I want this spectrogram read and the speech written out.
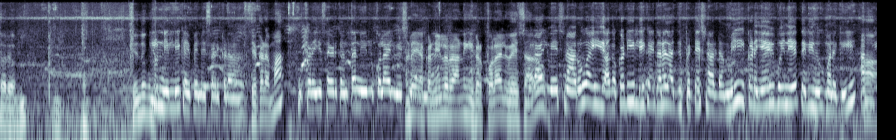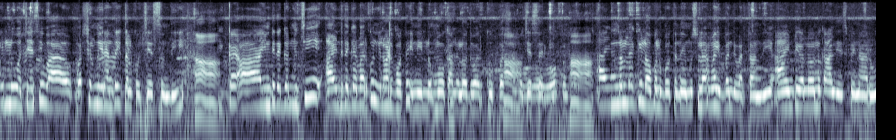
సరే అమ్మా. ఎందుకు? నీళ్ళు లీక్ అయిపోయినాయి సార్ ఇక్కడ. ఎక్కడమ్మా? ఇక్కడ ఈ సైడ్ కంతా నీళ్ళు కుళాయిలు అంటే వేసినారు. అక్కడ నీళ్ళు రానికి ఇక్కడ కుళాయిలు వేసినారు. కుళాయిలు వేసినారు. అవి అదొకటి లీక్ అయితేనే అది పెట్టేసినారు డమ్మి. ఇక్కడ ఏవి పోయినాయో తెలియదు మనకి. ఆ నీళ్ళు వచ్చేసి వర్షం నీరు అంతా ఇతలకు వచ్చేస్తుంది. ఇక్కడ ఆ. ఇంటి దగ్గర నుంచి ఆ ఇంటి దగ్గర వరకు నిలబడిపోతాయి నీళ్ళు మోకాళ్ళ లోతు వరకు వర్షం వచ్చేసరికి. ఆ, ఇళ్ళకి లోపల పోతున్నాయి. ముసలామ ఇబ్బంది పడుతుంది. ఆ ఇంటి వాళ్ళు కాల్ చేసిపోయినారు.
